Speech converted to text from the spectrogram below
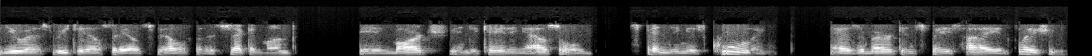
U.S. retail sales fell for the second month in March, indicating household spending is cooling as Americans face high inflation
